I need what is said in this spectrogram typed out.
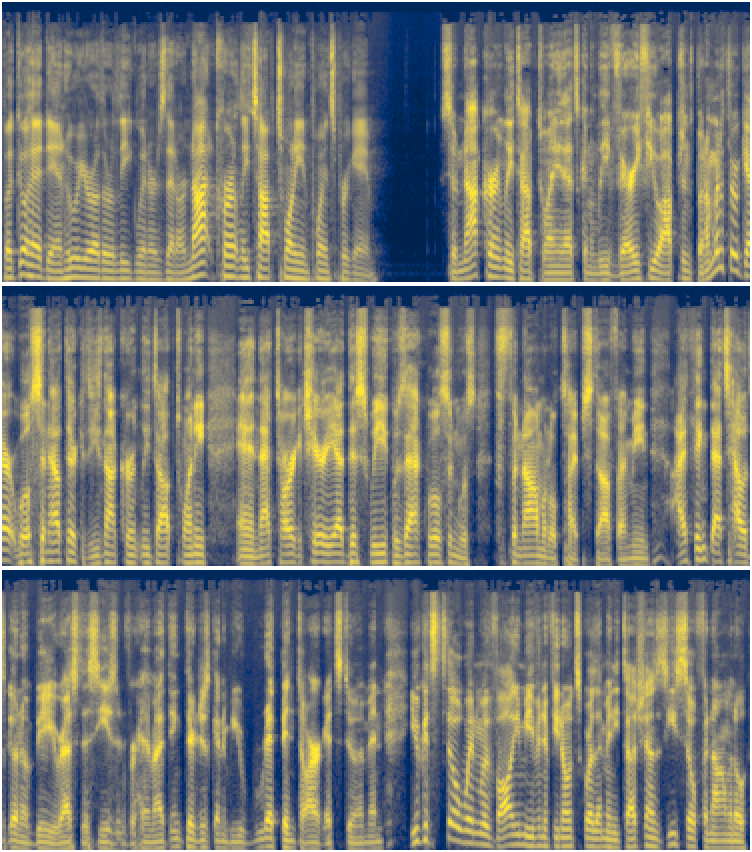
But go ahead, Dan. Who are your other league winners that are not currently top 20 in points per game? So not currently top 20. That's going to leave very few options, but I'm going to throw Garrett Wilson out there because he's not currently top 20. And that target share he had this week with Zach Wilson was phenomenal type stuff. I mean, I think that's how it's going to be rest of the season for him. I think they're just going to be ripping targets to him. And you could still win with volume, even if you don't score that many touchdowns. He's so phenomenal.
